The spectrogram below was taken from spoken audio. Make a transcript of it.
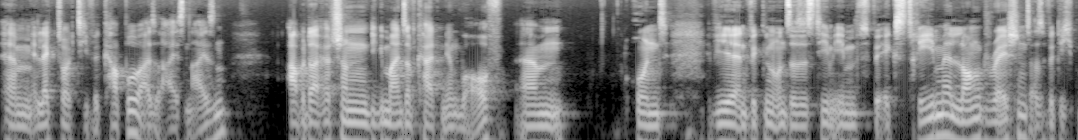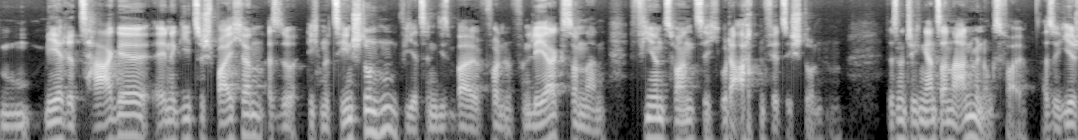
ähm, elektroaktive Couple, also Eisen-Eisen, aber da hört schon die Gemeinsamkeiten irgendwo auf. Ähm, und wir entwickeln unser System eben für extreme Long Durations, also wirklich mehrere Tage Energie zu speichern. Also nicht nur 10 Stunden, wie jetzt in diesem Fall von, von LEAC, sondern 24 oder 48 Stunden. Das ist natürlich ein ganz anderer Anwendungsfall. Also hier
